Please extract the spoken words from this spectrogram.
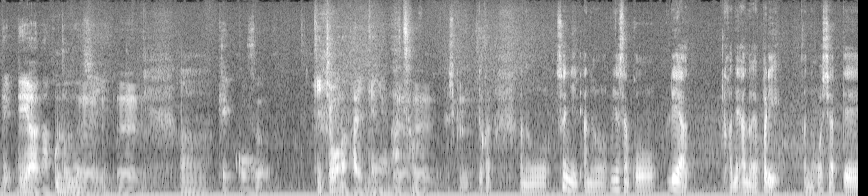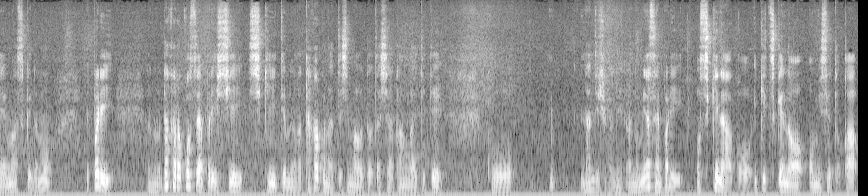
レレアなことだし、うんうんあ結構貴重な体験やなと。うんうん。確かに。だからあのそういうふうにあの皆さんこうレアとかねあのやっぱりあのおっしゃってますけどもやっぱりあのだからこそやっぱりし敷居っていうものが高くなってしまうと私は考えててこう何でしょうかね。あの皆さんやっぱりお好きなこう行きつけのお店とか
